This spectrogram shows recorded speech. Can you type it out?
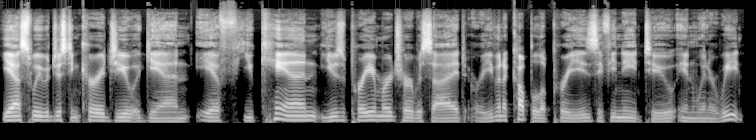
yes, we would just encourage you again if you can use a pre emerge herbicide or even a couple of pre's if you need to in winter wheat,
